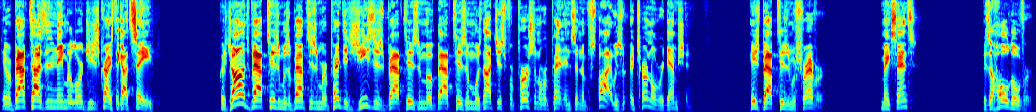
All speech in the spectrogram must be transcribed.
They were baptized in the name of the Lord Jesus Christ. They got saved. Because John's baptism was a baptism of repentance. Jesus' baptism of baptism was not just for personal repentance in a spot, it was eternal redemption. His baptism was forever. Make sense? It's a holdover.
